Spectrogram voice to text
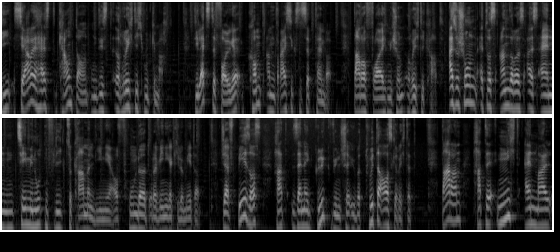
Die Serie heißt Countdown und ist richtig gut gemacht. Die letzte Folge kommt am 30. September. Darauf freue ich mich schon richtig hart. Also schon etwas anderes als ein 10 Minuten Flieg zur Kamenlinie auf 100 oder weniger Kilometer. Jeff Bezos hat seine Glückwünsche über Twitter ausgerichtet. Daran hatte nicht einmal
